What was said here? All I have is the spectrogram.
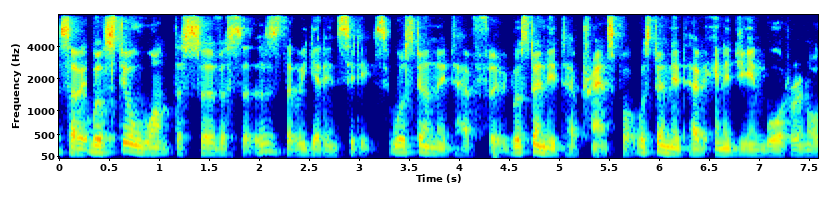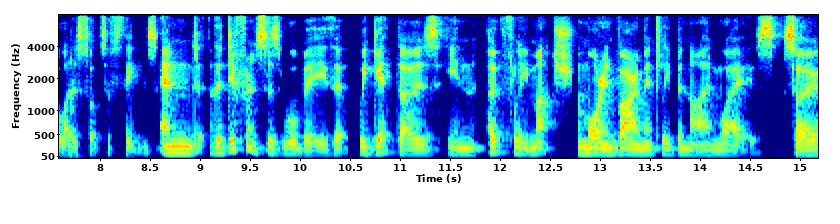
So we'll still want the services that we get in cities. We'll still need to have food. We'll still need to have transport. We'll still need to have energy and water and all those sorts of things. And the differences will be that we get those in hopefully much more environmentally benign ways. So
